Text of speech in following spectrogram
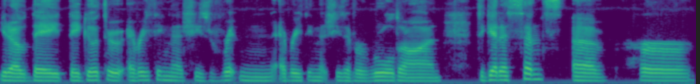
you know they they go through everything that she's written, everything that she's ever ruled on, to get a sense of her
